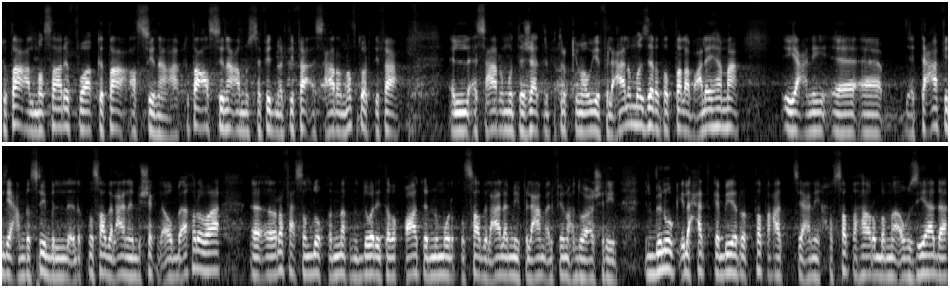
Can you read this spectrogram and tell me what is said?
قطاع المصارف وقطاع الصناعة، قطاع الصناعة مستفيد من ارتفاع أسعار النفط وارتفاع الأسعار المنتجات البتروكيماوية في العالم وزياده الطلب عليها مع يعني آه، آه، التعافي اللي عم بيصيب الاقتصاد العالمي بشكل أو بآخر. ورفع صندوق النقد الدولي توقعات النمو الاقتصادي العالمي في العام 2021 البنوك إلى حد كبير اقتطعت يعني حصتها ربما أو زيادة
